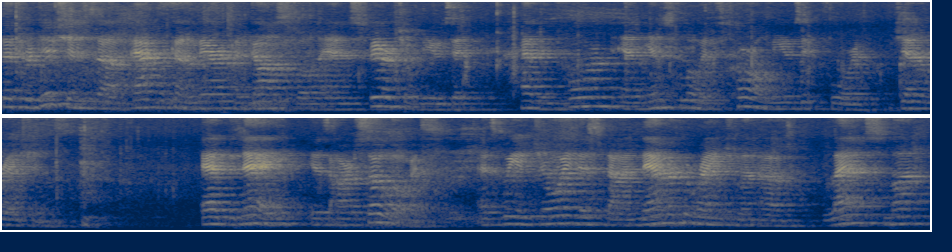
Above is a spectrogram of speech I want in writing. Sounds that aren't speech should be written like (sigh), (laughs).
the traditions of African American gospel and spiritual music have informed and influenced choral music for generations. Ed Benet is our soloist as we enjoy this dynamic arrangement of Last Month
